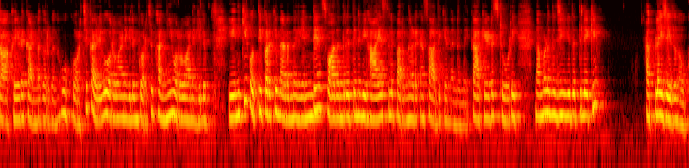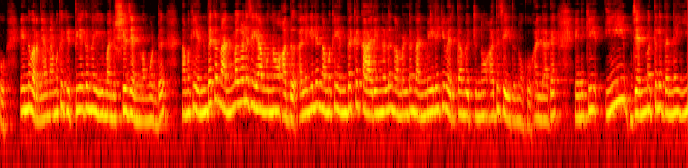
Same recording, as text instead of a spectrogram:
കാക്കയുടെ കണ്ണ് തുറക്കുന്നത്. ഓ കുറച്ച് കഴിവ് കുറവാണെങ്കിലും കുറച്ച് ഭംഗി കുറവാണെങ്കിലും എനിക്ക് കൊത്തിപ്പറക്കി നടന്ന് എന്റെ സ്വാതന്ത്ര്യത്തിന് വിഹായസിൽ പറന്നു കിടക്കാൻ സാധിക്കുന്നുണ്ടെന്ന്. കാക്കയുടെ സ്റ്റോറി നമ്മളൊന്ന് ജീവിതത്തിലേക്ക് അപ്ലൈ ചെയ്ത് നോക്കൂ. എന്ന് പറഞ്ഞാൽ നമുക്ക് കിട്ടിയേക്കുന്ന ഈ മനുഷ്യജന്മം കൊണ്ട് നമുക്ക് എന്തൊക്കെ നന്മകൾ ചെയ്യാമെന്നോ അത് അല്ലെങ്കിൽ നമുക്ക് എന്തൊക്കെ കാര്യങ്ങൾ നമ്മളുടെ നന്മയിലേക്ക് വരുത്താൻ പറ്റുന്നോ അത് ചെയ്ത് നോക്കൂ. അല്ലാതെ എനിക്ക് ഈ ജന്മത്തിൽ തന്നെ ഈ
